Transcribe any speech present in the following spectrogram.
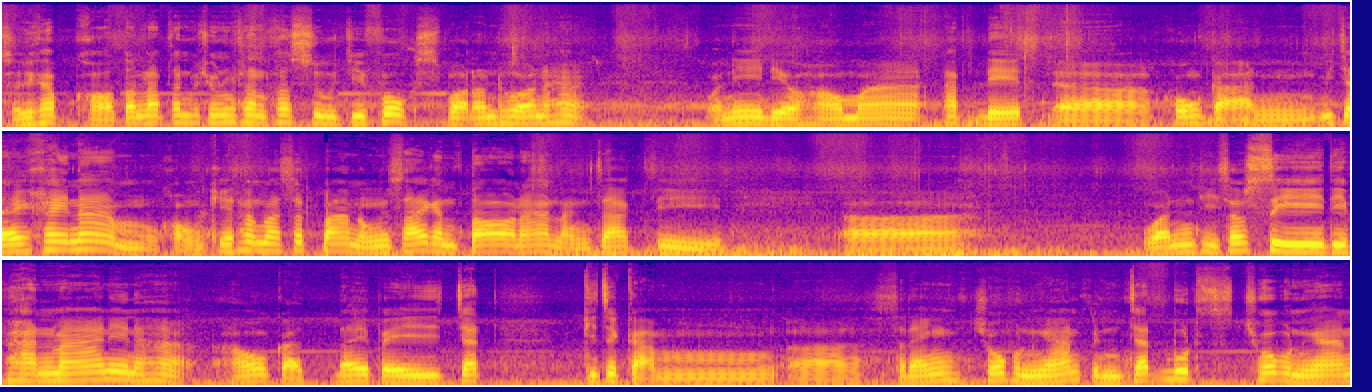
สวัสดีครับ ขอต้อนรับท่านผู้ชมทุกท่านเข้าสู่ G Fox Sport on Tour นะฮะ วันนี้เดี๋ยวเรามาอัปเดตโครงการวิจัยไข้น้ำของเขตธรรมราชสัตว์ป่าหนองซ้ายกันต่อนะฮะ หลังจากที่วันที่24ที่ผ่านมานี่นะฮะเขาก็ได้ไปจัดกิจกรรมแสดงโชว์ผลงานเป็นจัดบูธโชว์ผลงาน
